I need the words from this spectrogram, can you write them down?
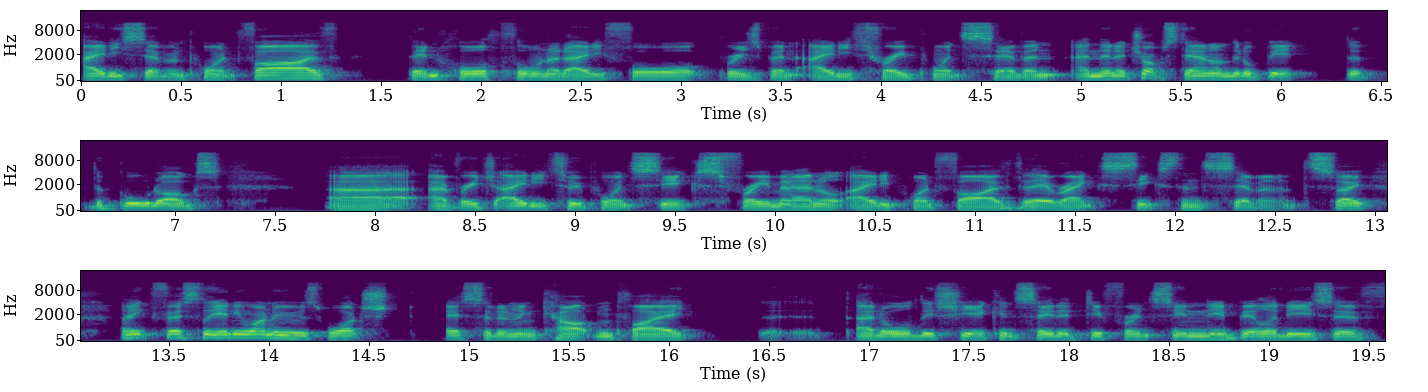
87.5, then Hawthorn at 84, Brisbane 83.7, and then it drops down a little bit. The the Bulldogs uh, average 82.6, Fremantle 80.5. They're ranked sixth and seventh. So I think, firstly, anyone who has watched Essendon and Carlton play uh, at all this year can see the difference in the abilities of,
